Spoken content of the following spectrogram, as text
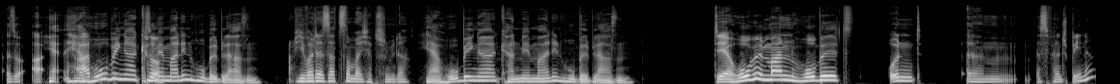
Also, a- Herr, Herr Hobinger kann So. mir mal den Hobel blasen. wie war der Satz nochmal? Ich hab's schon wieder. Herr Hobinger kann mir mal den Hobel blasen. Der Hobelmann hobelt und, ähm, es fallen Späne?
